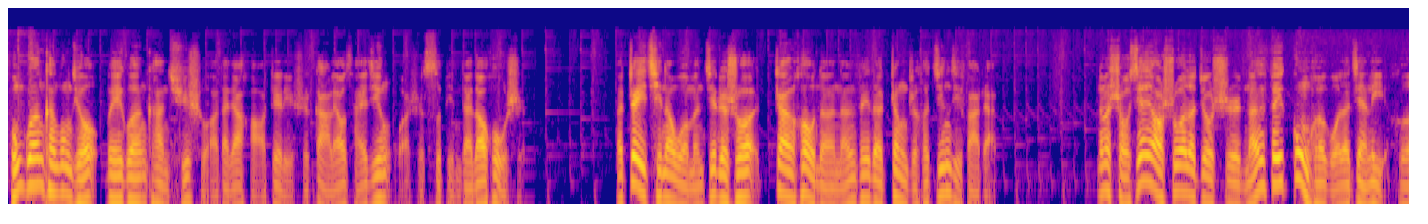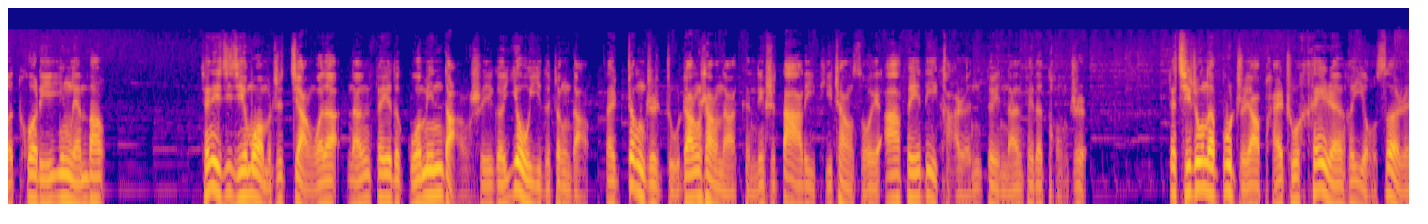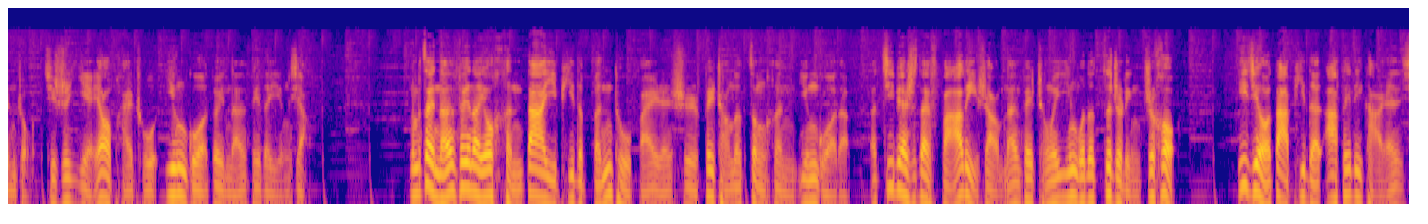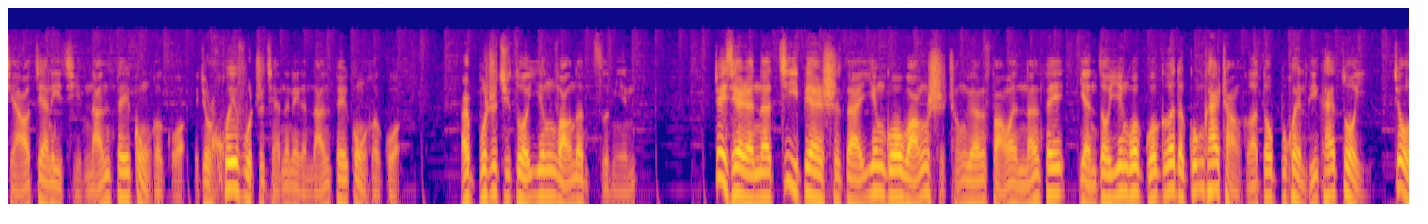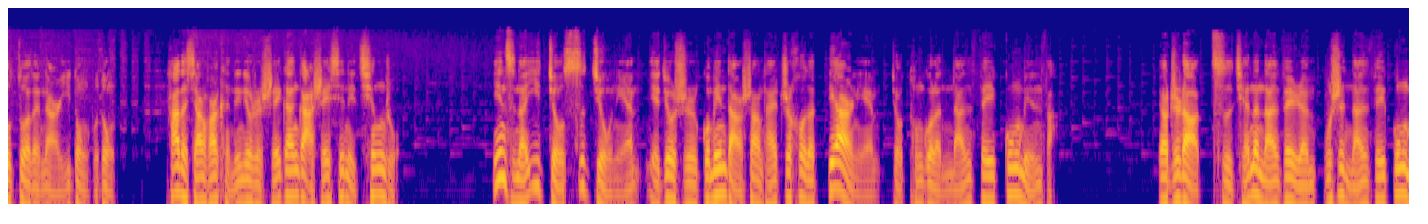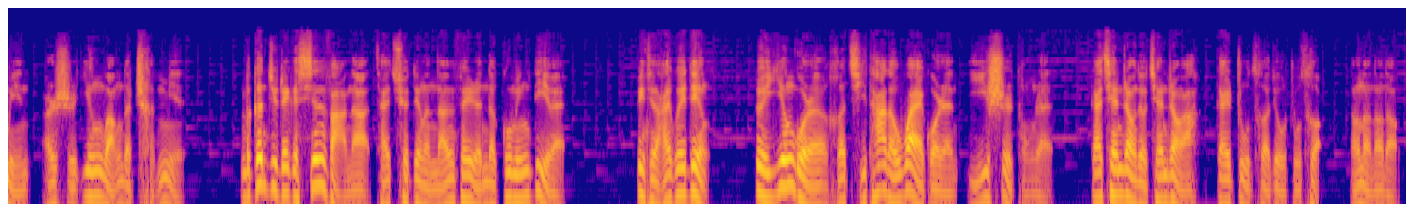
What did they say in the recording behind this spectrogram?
宏观看供求，微观看取舍。大家好，这里是尬聊财经，我是四品带刀护士。那这一期呢，我们接着说战后的南非的政治和经济发展。那么首先要说的就是南非共和国的建立和脱离英联邦。前几期节目我们是讲过的，南非的国民党是一个右翼的政党，在政治主张上呢，肯定是大力提倡所谓阿非利卡人对南非的统治。这其中呢，不只要排除黑人和有色人种，其实也要排除英国对南非的影响。那么在南非呢，有很大一批的本土白人是非常的憎恨英国的。那即便是在法理上，南非成为英国的自治领之后，依旧有大批的阿非利卡人想要建立起南非共和国，也就是恢复之前的那个南非共和国，而不是去做英王的子民。这些人呢，即便是在英国王室成员访问南非演奏英国国歌的公开场合，都不会离开座椅，就坐在那儿一动不动。他的想法肯定就是谁尴尬谁心里清楚。因此呢，一九四九年，也就是国民党上台之后的第二年，就通过了南非公民法。要知道，此前的南非人不是南非公民，而是英王的臣民。那么根据这个新法呢，才确定了南非人的公民地位，并且还规定。对英国人和其他的外国人一视同仁，该签证就签证啊，该注册就注册，等等等等。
